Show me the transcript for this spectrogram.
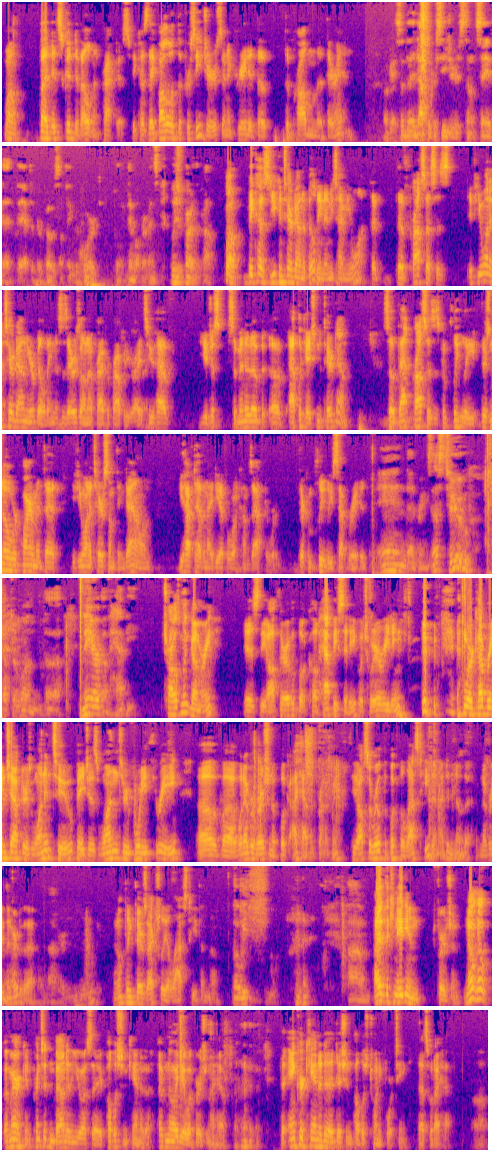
Well, but it's good development practice because they followed the procedures and it created the the problem that they're in. Okay, so the adopted procedures don't say that they have to propose something before pulling demo permits, which is part of the problem. Well, because you can tear down a building anytime you want. The the process is if you want to tear down your building, this is Arizona private property rights. Right. You have you just submitted a, a application to tear it down. So that process is completely. There's no requirement that if you want to tear something down, you have to have an idea for what comes afterward. They're completely separated. And that brings us to chapter one: the mayor of Happy. Charles Montgomery is the author of a book called Happy City, which we're reading. and we're covering chapters 1 and 2, pages 1 through 43 of uh, whatever version of book I have in front of me. He also wrote the book The Last Heathen. I didn't know that. I've never even heard of that. Not heard of it. I don't think there's actually a Last Heathen, though. But we. Um, I have the Canadian version. No, no, American. Printed and bound in the USA, published in Canada. I have no idea what version I have. The Anchor Canada edition, published 2014. That's what I have. uh,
